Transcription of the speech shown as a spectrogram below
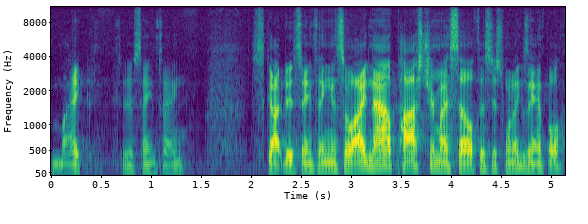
Mike to do the same thing. Scott do the same thing. And so I now posture myself, this is just one example,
